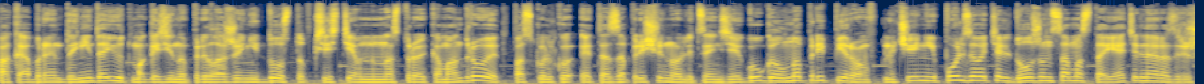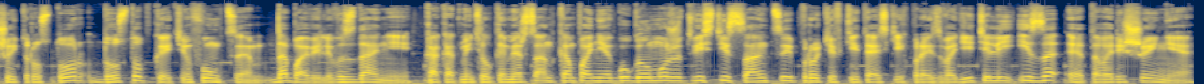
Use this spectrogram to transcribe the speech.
Пока бренды не дают магазину приложений доступ к системным настройкам Android, поскольку это запрещено лицензией Google, но при первом включении пользователь должен самостоятельно разрешить Рустор доступ к этим функциям, добавили в издании. Как отметил коммерсант, компания Google может ввести санкции против Китая китайских производителей из-за этого решения.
